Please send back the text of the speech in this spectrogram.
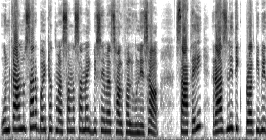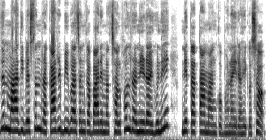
उनका अनुसार बैठकमा समसामयिक विषयमा छलफल हुनेछ। साथै राजनीतिक प्रतिवेदन महाधिवेशन र कार्यविभाजनका बारेमा छलफल र निर्णय हुने नेता तामाङको भनाइरहेको छ।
